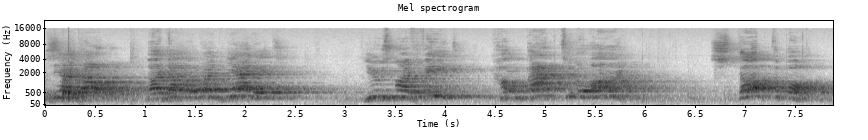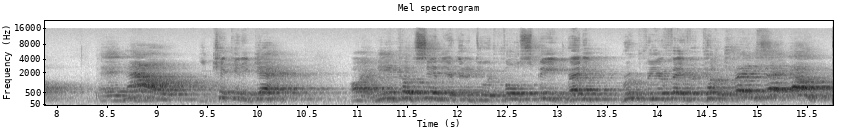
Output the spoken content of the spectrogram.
See, I go. Now I gotta run, get it, use my feet, come back to the line, stop the ball, and now you kick it again. All right, me and Coach Sammy are going to do it full speed. Ready? Root for your favorite coach. Ready, set, go!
